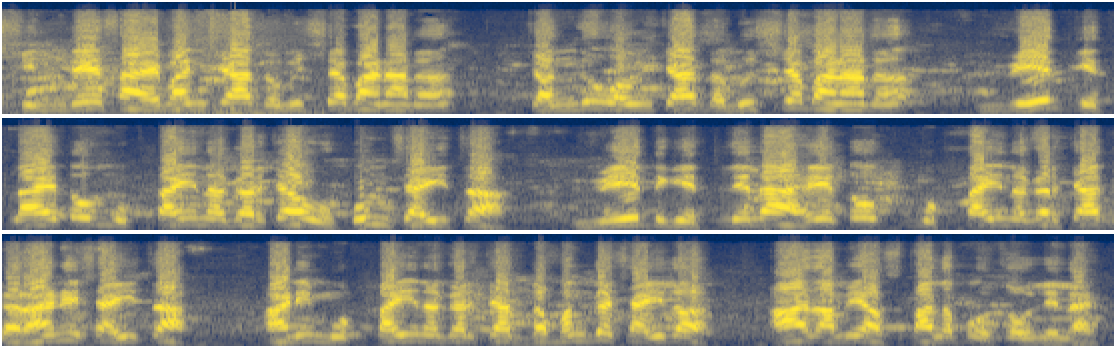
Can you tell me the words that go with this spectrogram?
शिंदे साहेबांच्या धनुष्यबाणानं चंदूभाऊंच्या धनुष्यबाणानं वेध घेतलाय तो मुक्ताईनगरच्या हुकुमशाहीचा. वेध घेतलेला आहे तो मुक्ताईनगरच्या घराणेशाहीचा. आणि मुक्ताईनगरच्या दबंगशाहीला आज आम्ही अस्ताला पोहोचवलेला आहे.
